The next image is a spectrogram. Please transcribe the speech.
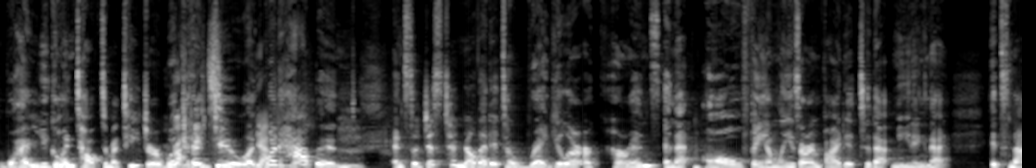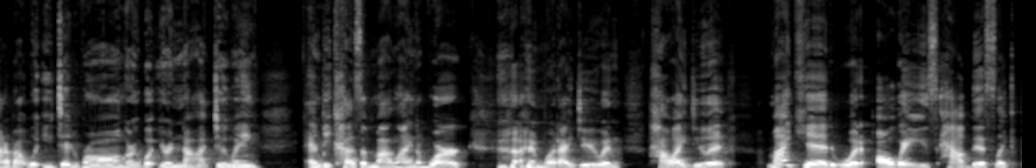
why are you going to talk to my teacher? What right. did I do? Like, yeah. what happened? And so just to know that it's a regular occurrence and that mm-hmm. all families are invited to that meeting, that it's not about what you did wrong or what you're not doing. And because of my line of work and what I do and how I do it, my kid would always have this like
